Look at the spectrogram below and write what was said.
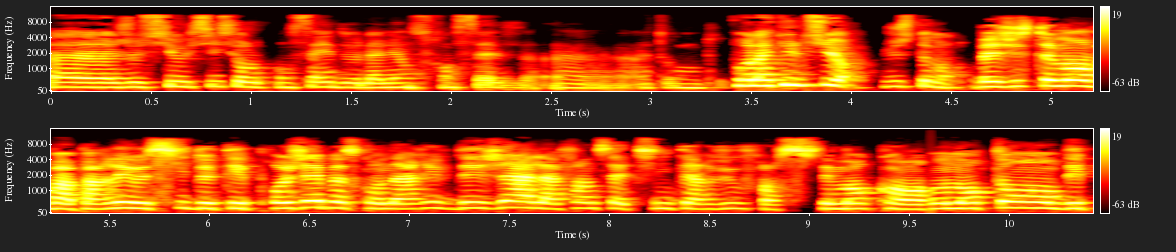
Euh, je suis aussi sur le conseil de l'Alliance française euh, à Toronto. Pour la culture, justement. Mais justement, on va parler aussi de tes projets parce qu'on arrive déjà à la fin de cette interview. Forcément, quand on entend des,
